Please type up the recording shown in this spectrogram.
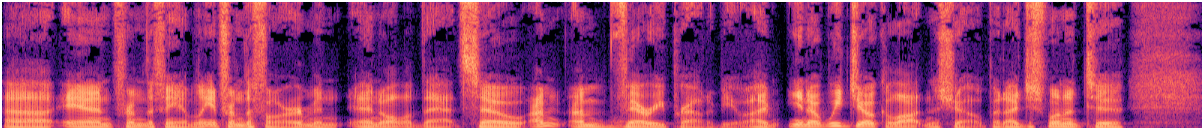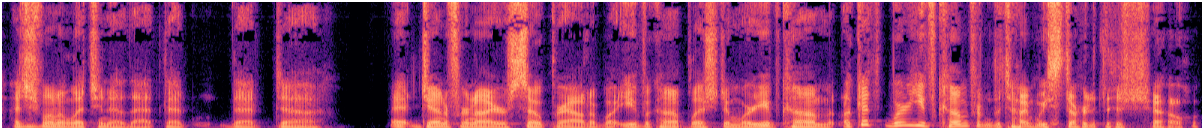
uh, and from the family and from the farm and, and all of that. So I'm I'm very proud of you. I you know we joke a lot in the show, but I just wanted to, I just want to let you know that that that. Uh, Jennifer and I are so proud of what you've accomplished and where you've come. Look at where you've come from the time we started this show.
